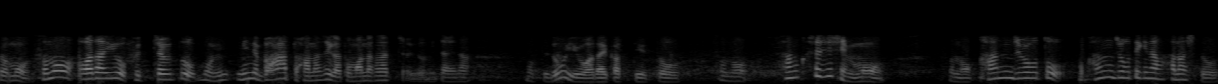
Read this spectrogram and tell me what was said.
もうその話題を振っちゃうと、もうみんなバーっと話が止まんなくなっちゃうよみたいなのってどういう話題かっていうと、その参加者自身もその感情と、感情的な話と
